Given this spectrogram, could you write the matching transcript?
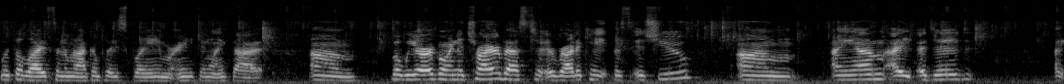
with the lice, and I'm not going to place blame or anything like that. Um, but we are going to try our best to eradicate this issue. Um, I am, I, I did, I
